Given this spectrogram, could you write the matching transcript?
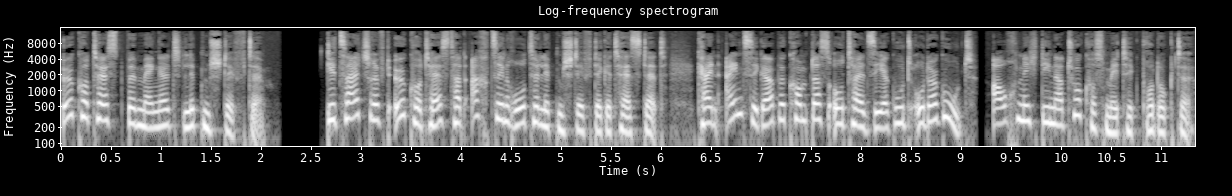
Ökotest bemängelt Lippenstifte. Die Zeitschrift Ökotest hat 18 rote Lippenstifte getestet. Kein einziger bekommt das Urteil sehr gut oder gut. Auch nicht die Naturkosmetikprodukte.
